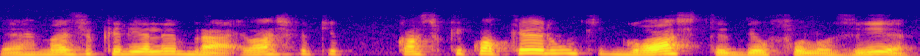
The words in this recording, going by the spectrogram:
Né? Mas eu queria lembrar, eu acho que, acho que qualquer um que gosta de ufologia,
